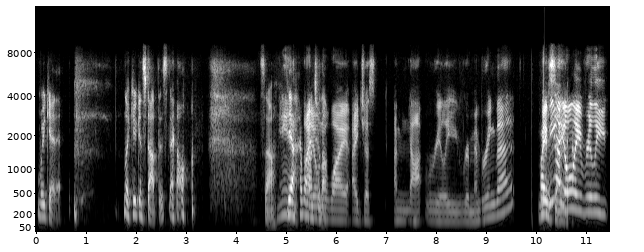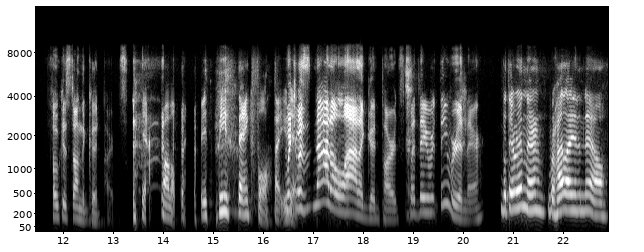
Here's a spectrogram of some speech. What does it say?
We get it. like you can stop this now. so Man, yeah, I went I on don't know long. why. I just I'm not really remembering that. Maybe I same. only really focused on the good parts, yeah, Probably. be be thankful that you which did. was not a lot of good parts, but they were they were in there. but they were in there. We're highlighting them now.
